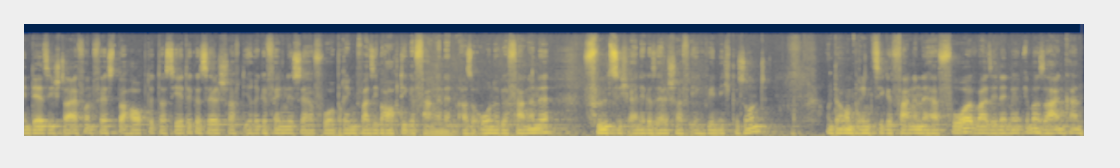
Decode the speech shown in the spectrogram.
in der sie steif und fest behauptet, dass jede Gesellschaft ihre Gefängnisse hervorbringt, weil sie braucht die Gefangenen. Also ohne Gefangene fühlt sich eine Gesellschaft irgendwie nicht gesund. Und darum bringt sie Gefangene hervor, weil sie immer sagen kann,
